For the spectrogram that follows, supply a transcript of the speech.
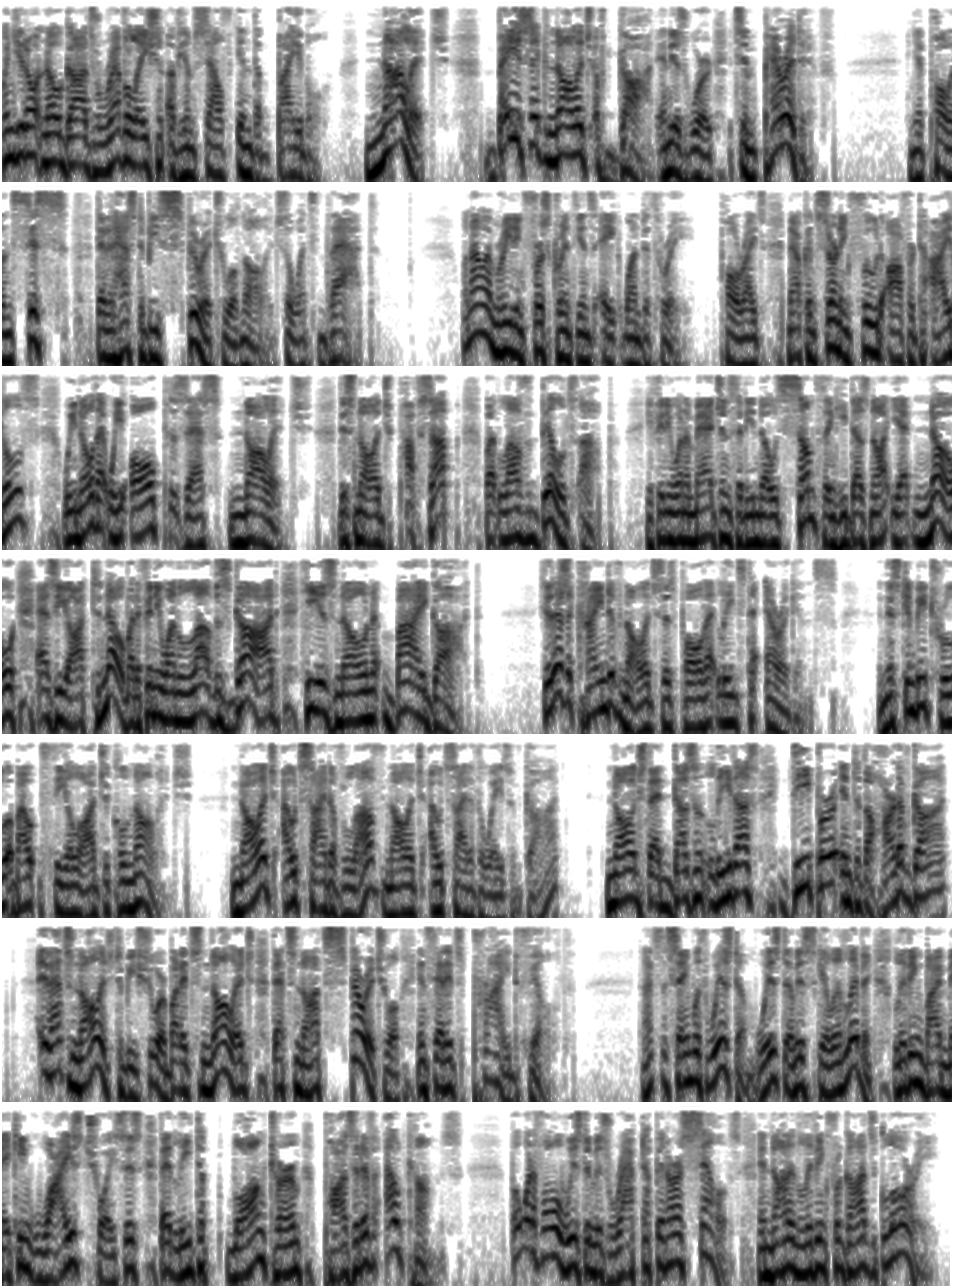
when you don't know God's revelation of himself in the Bible. Knowledge, basic knowledge of God and his word, it's imperative. And yet Paul insists that it has to be spiritual knowledge. So what's that? Well, now I'm reading 1 Corinthians 8, 1 to 3. Paul writes, Now concerning food offered to idols, we know that we all possess knowledge. This knowledge puffs up, but love builds up. If anyone imagines that he knows something he does not yet know as he ought to know, but if anyone loves God, he is known by God. See, there's a kind of knowledge, says Paul, that leads to arrogance. And this can be true about theological knowledge. Knowledge outside of love, knowledge outside of the ways of God, knowledge that doesn't lead us deeper into the heart of God. That's knowledge to be sure, but it's knowledge that's not spiritual. Instead, it's pride filled. That's the same with wisdom. Wisdom is skill in living. Living by making wise choices that lead to long-term positive outcomes. But what if all wisdom is wrapped up in ourselves and not in living for God's glory?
